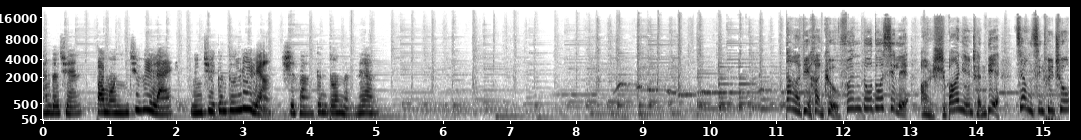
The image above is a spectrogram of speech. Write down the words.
韩德全包膜凝聚未来，凝聚更多力量，释放更多能量。大地汉克芬多多系列二十八年沉淀，匠心推出，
